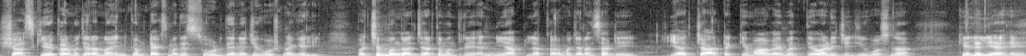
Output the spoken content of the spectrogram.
शासकीय कर्मचाऱ्यांना इन्कम टॅक्समध्ये सूट देण्याची घोषणा केली. पश्चिम बंगालचे अर्थमंत्री यांनी आपल्या कर्मचाऱ्यांसाठी या चार टक्के महागाई भत्तेवाढीची जी घोषणा केलेली आहे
